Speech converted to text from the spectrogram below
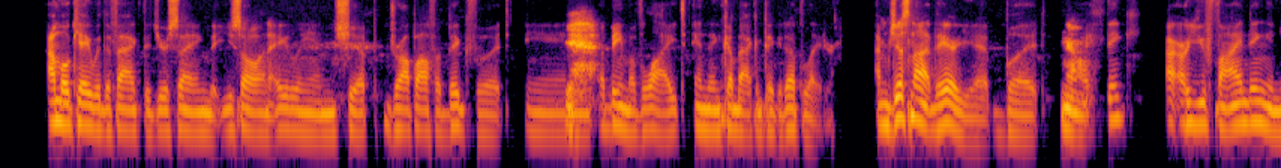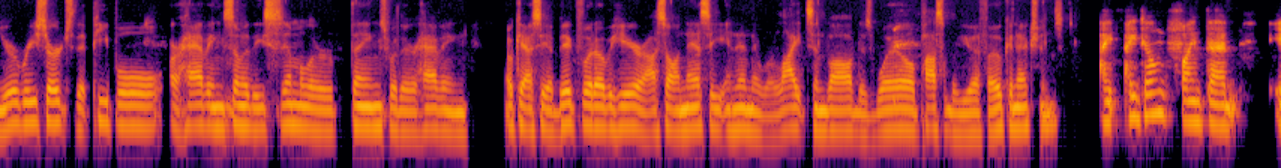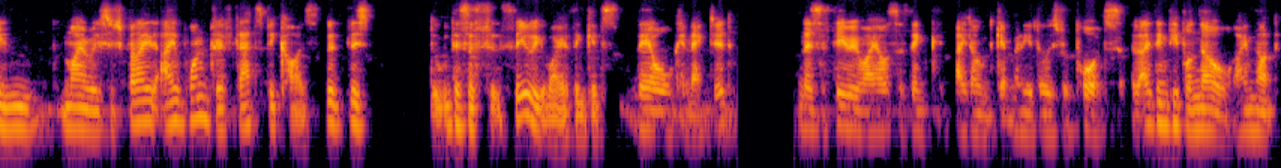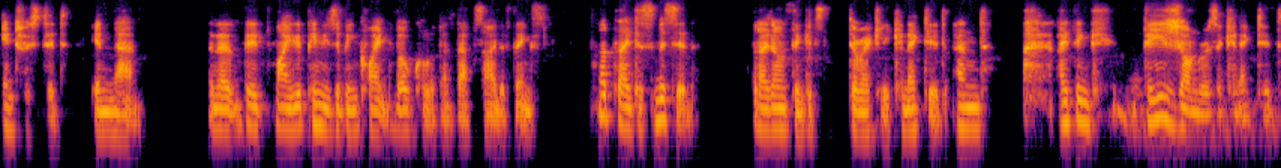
I'm okay with the fact that you're saying that you saw an alien ship drop off a Bigfoot in Yeah. a beam of light and then come back and pick it up later. I'm just not there yet, but No. I think are you finding in your research that people are having some of these similar things where they're having okay, I see a Bigfoot over here, I saw Nessie, and then there were lights involved as well, possible UFO connections? I, I don't find that in my research, but I, I wonder if that's because th- there's a theory why I think it's they're all connected. There's a theory why I also think I don't get many of those reports. I think people know I'm not interested in that. And they, my opinions have been quite vocal about that side of things. Not that I dismiss it, but I don't think it's directly connected. And I think these genres are connected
